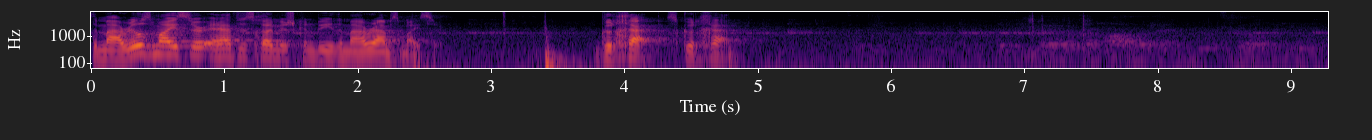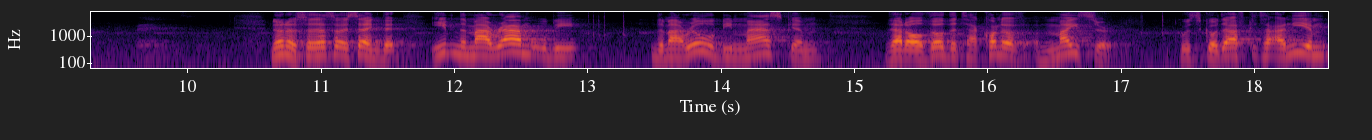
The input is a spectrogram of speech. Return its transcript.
the Maril's meiser, and half of his chaimish can be the Maram's meiser. Good chap. It's good chap. No, no. So that's what I was saying. That even the maram will be, the maril will be maskim that although the takon of meiser, who's godafka ta'aniyim,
